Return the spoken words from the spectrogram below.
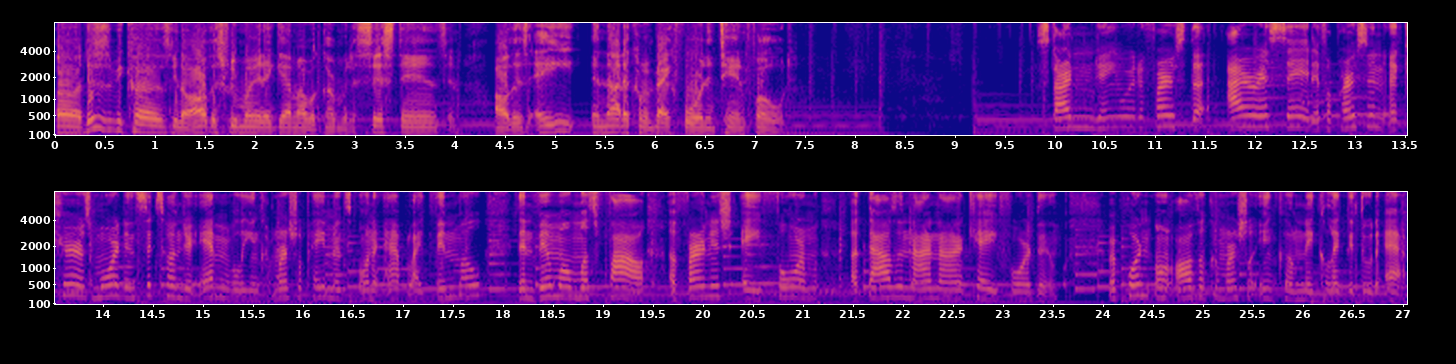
Uh, this is because you know all this free money they gave out with government assistance and all this aid, and now they're coming back for it in tenfold. Starting January the 1st, the IRS said if a person incurs more than 600 annually in commercial payments on an app like Venmo, then Venmo must file a furnish a form 1099K for them, reporting on all the commercial income they collected through the app.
